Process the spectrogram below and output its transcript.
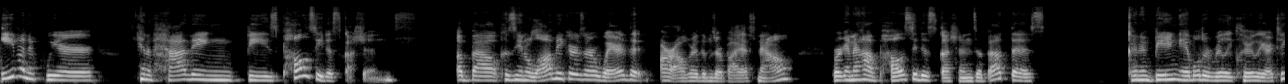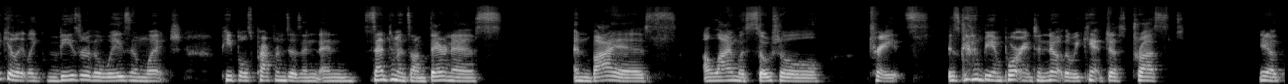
even if we're kind of having these policy discussions about because you know lawmakers are aware that our algorithms are biased now we're going to have policy discussions about this kind of being able to really clearly articulate like these are the ways in which people's preferences and, and sentiments on fairness and bias align with social traits is going to be important to note that we can't just trust you know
